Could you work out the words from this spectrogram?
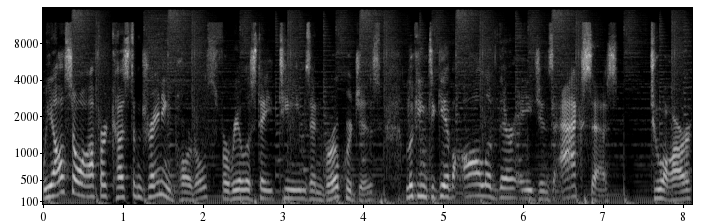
We also offer custom training portals for real estate teams and brokerages looking to give all of their agents access to our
